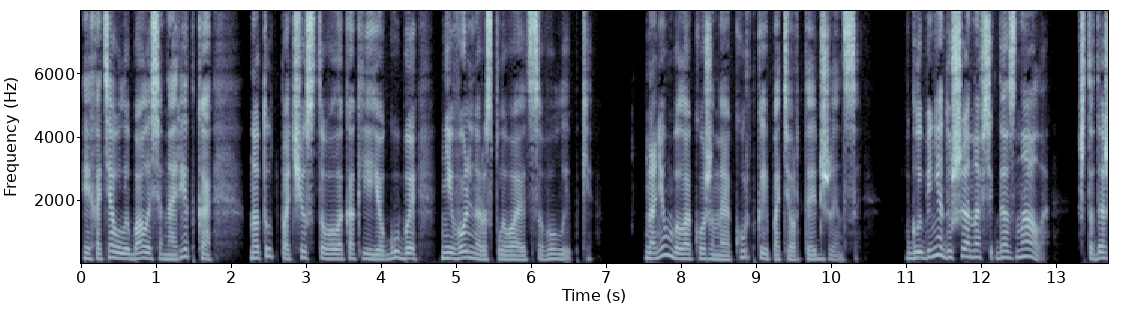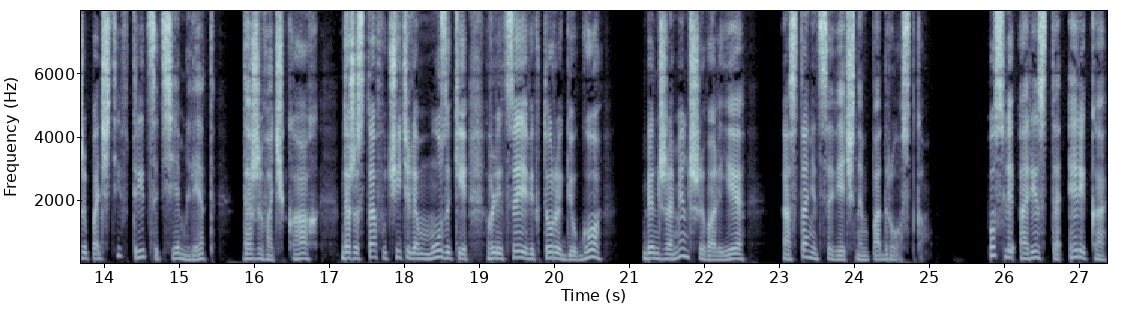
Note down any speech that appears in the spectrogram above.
И хотя улыбалась она редко, но тут почувствовала, как ее губы невольно расплываются в улыбке. На нем была кожаная куртка и потертые джинсы. В глубине души она всегда знала, что даже почти в 37 лет, даже в очках — даже став учителем музыки в лицее Виктора Гюго, Бенджамин Шевалье останется вечным подростком. После ареста Эрика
